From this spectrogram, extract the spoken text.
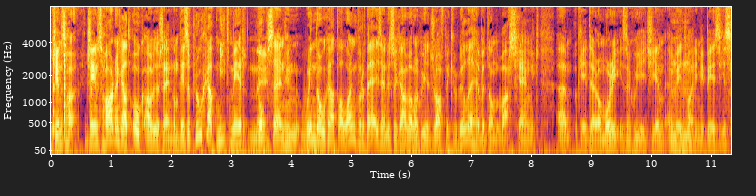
James, Ha- James Harden gaat ook ouder zijn. Dan deze ploeg gaat niet meer Nee. top zijn. Hun window gaat al lang voorbij zijn. Dus ze gaan wel een goede draftpick willen hebben dan waarschijnlijk. Ehm, Oké, Daryl Morey is een goede GM en weet Mhm. waar hij mee bezig is.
